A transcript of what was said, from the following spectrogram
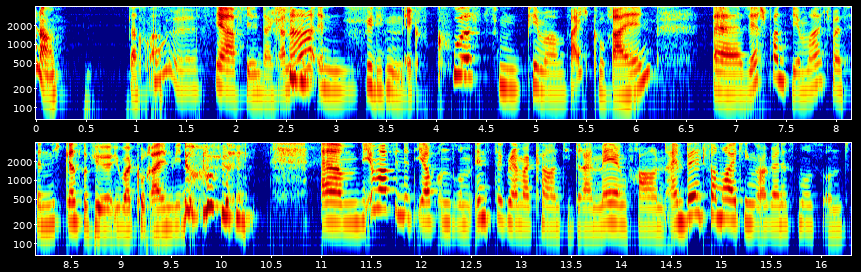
Genau. Das cool. war's. Ja, vielen Dank, Anna, in, für diesen Exkurs zum Thema Weichkorallen. Äh, sehr spannend wie immer. Ich weiß ja nicht ganz so viel über Korallen wie du. Ähm, wie immer findet ihr auf unserem Instagram-Account die drei Meerjungfrauen ein Bild vom heutigen Organismus und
